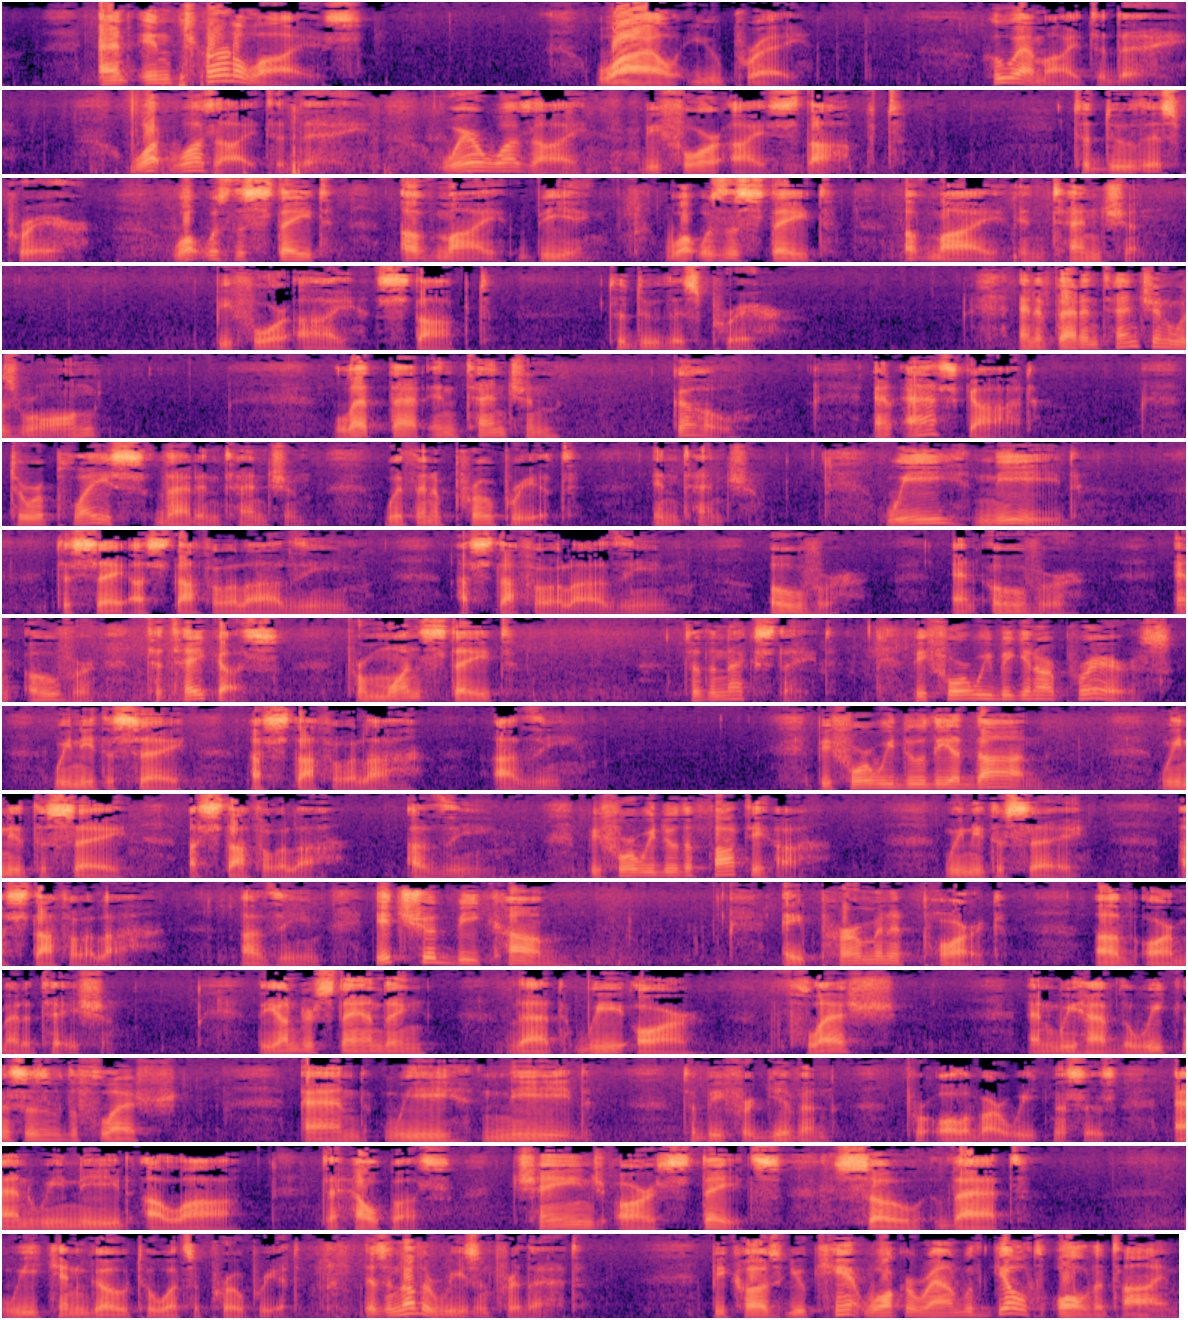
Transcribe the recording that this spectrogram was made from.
and internalize while you pray. Who am I today? What was I today? Where was I before I stopped to do this prayer? What was the state of my being? What was the state of my intention before I stopped to do this prayer? And if that intention was wrong, let that intention go and ask God to replace that intention with an appropriate intention. We need to say Astaghfirullah Azim, Astaghfirullah Azim, over and over and over to take us from one state to the next state. Before we begin our prayers, we need to say Astaghfirullah Azim. Before we do the Adhan, we need to say Astaghfirullah Azim. Before we do the Fatiha, we need to say Astaghfirullah Azim. It should become a permanent part of our meditation. The understanding that we are flesh and we have the weaknesses of the flesh and we need to be forgiven for all of our weaknesses and we need Allah to help us change our states so that we can go to what's appropriate. There's another reason for that. Because you can't walk around with guilt all the time.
